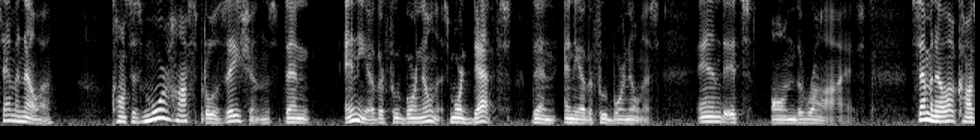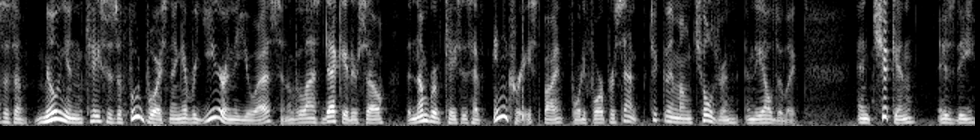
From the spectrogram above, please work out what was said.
Salmonella causes more hospitalizations than any other foodborne illness, more deaths than any other foodborne illness, and it's on the rise. Salmonella causes a million cases of food poisoning every year in the U.S., and over the last decade or so, the number of cases have increased by 44%, particularly among children and the elderly. And chicken is the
